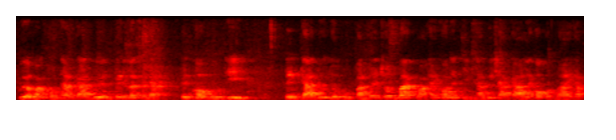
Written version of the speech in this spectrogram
เพื่อหวังผลทางการเมืองเป็นลักษณะเป็นข้อมูลที่เป็นการยุยงปลุกปั่นประชาชนมากกว่าให้ข้อเท็จจริงทางวิชาการและข้อกฎหมายครับ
